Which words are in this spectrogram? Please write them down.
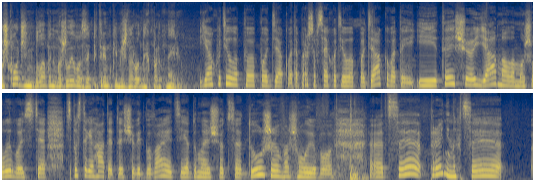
пошкоджень була б неможлива за підтримки міжнародних партнерів. Я хотіла б подякувати. Перш за все, я хотіла б подякувати. І те, що я мала можливість спостерігати те, що відбувається, я думаю, що це дуже важливо. Е, Це тренінг, це. е,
